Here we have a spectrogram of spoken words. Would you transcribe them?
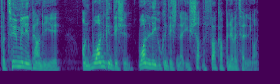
for two million pound a year on one condition, one legal condition that you shut the fuck up and never tell anyone.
